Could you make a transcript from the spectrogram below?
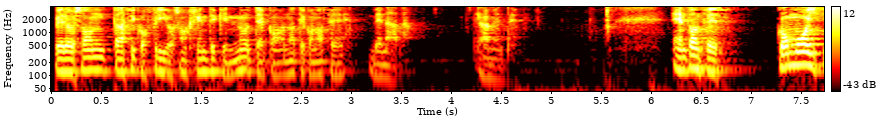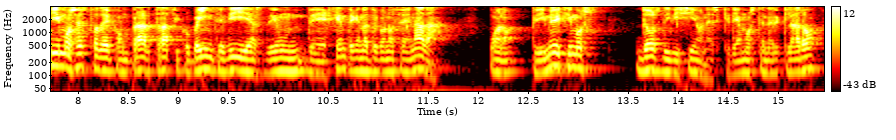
pero son tráfico frío, son gente que no te, no te conoce de nada, realmente. Entonces, ¿Cómo hicimos esto de comprar tráfico 20 días de, un, de gente que no te conoce de nada? Bueno, primero hicimos dos divisiones. Queríamos tener claro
